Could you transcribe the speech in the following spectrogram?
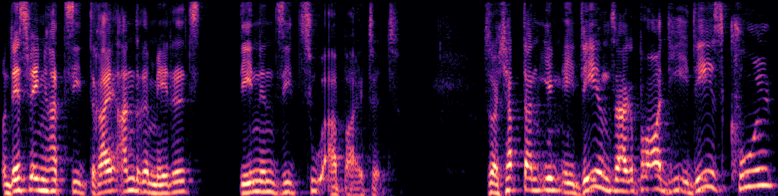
Und deswegen hat sie drei andere Mädels, denen sie zuarbeitet. So, ich habe dann irgendeine Idee und sage, boah, die Idee ist cool,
